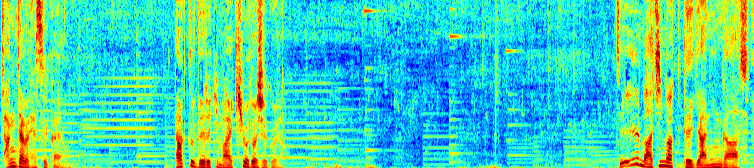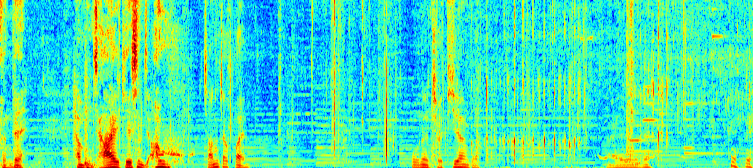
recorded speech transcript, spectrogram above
장작을 했을까요? 닭들도 이렇게 많이 키워두시고요. 제일 마지막 댁이 아닌가 싶은데 한번 잘 계신지 아우 장작 봐요. 오늘 저 뒤란 거. 아유.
